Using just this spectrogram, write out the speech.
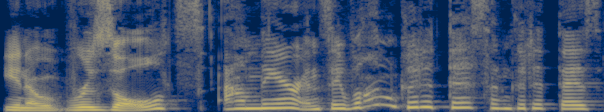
you know results on there and say well i'm good at this i'm good at this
